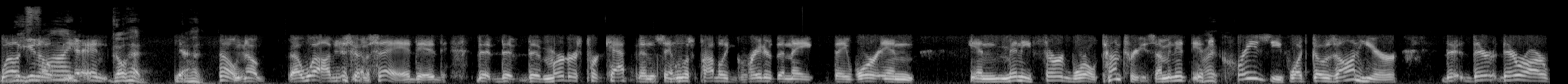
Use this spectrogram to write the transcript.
well, we you know, find, yeah, and, go ahead. Yeah. Go ahead. No, no. Uh, well, I'm just going to say it, it, the, the the murders per capita in St. Louis probably greater than they they were in in many third world countries. I mean, it, it's right. crazy what goes on here. There, there there are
